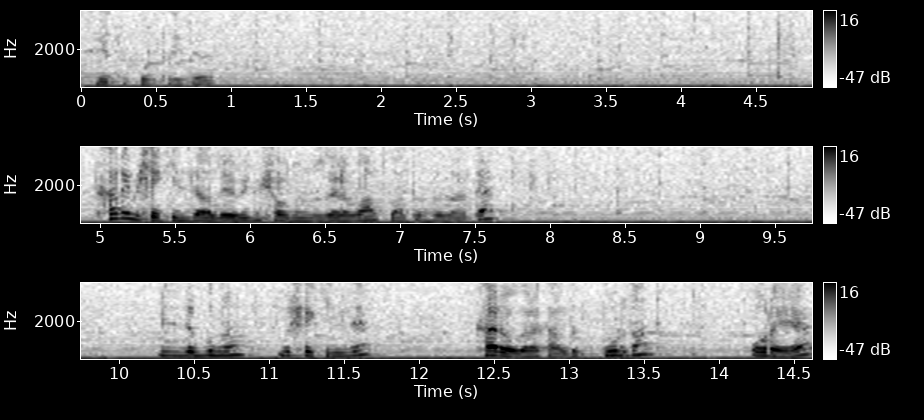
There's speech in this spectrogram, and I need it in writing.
8 7 buradaydı. Kare bir şekilde alıyor bilmiş olduğunuz üzere vant baltası zaten. Biz de bunu bu şekilde kare olarak aldık. Buradan oraya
